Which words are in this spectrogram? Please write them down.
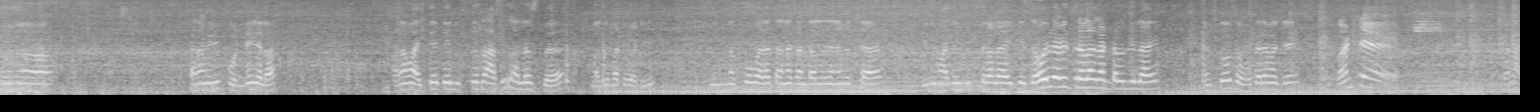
पण त्यांना मी फोन नाही मला माहिती आहे ते नुसतं असं झालं असतं माझ्या पाठीपाठी की नको बरं त्यांना कंटाळा देण्यापेक्षा. मी माझ्या मित्राला आहे की जवळच्या मित्राला कंटाळा दिला आहे आणि तो सोबत आहे माझे घंटे चला.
